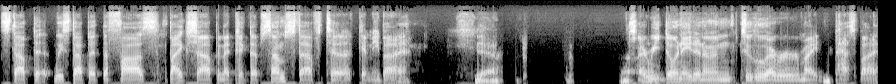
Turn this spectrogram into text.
stopped at we stopped at the Foz bike shop and I picked up some stuff to get me by. yeah. So I redonated them to whoever might pass by.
